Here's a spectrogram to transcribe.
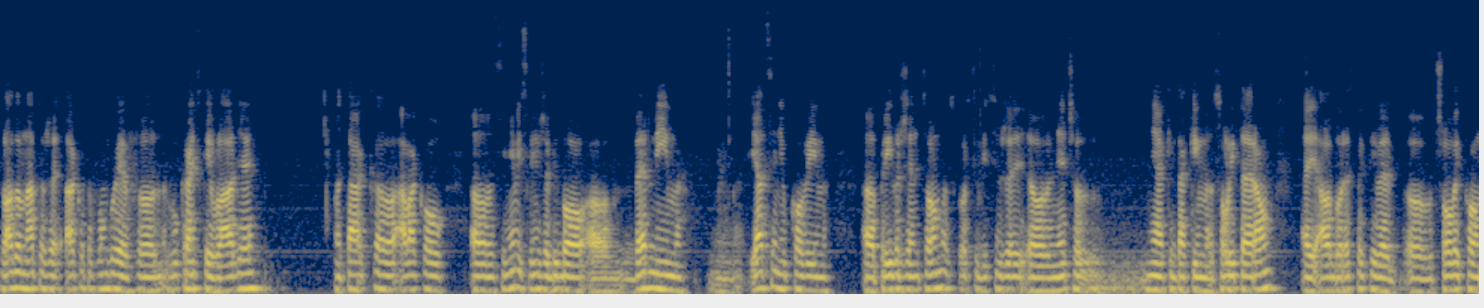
vzhľadom na to, že ako to funguje v, v ukrajinskej vláde, tak Avakov si nemyslím, že by bol verným Jaceňukovým prívržencom. Skôr si myslím, že niečo nejakým takým solitérom, alebo respektíve človekom,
